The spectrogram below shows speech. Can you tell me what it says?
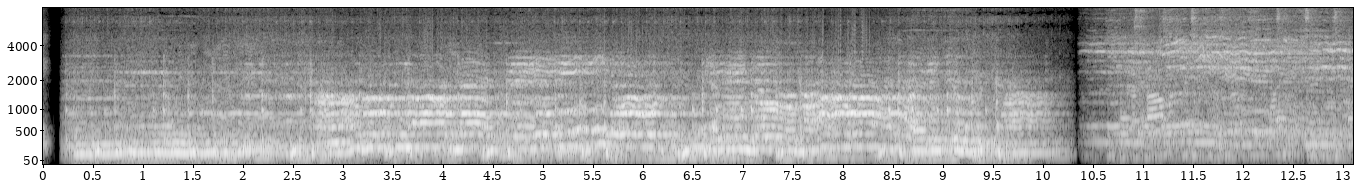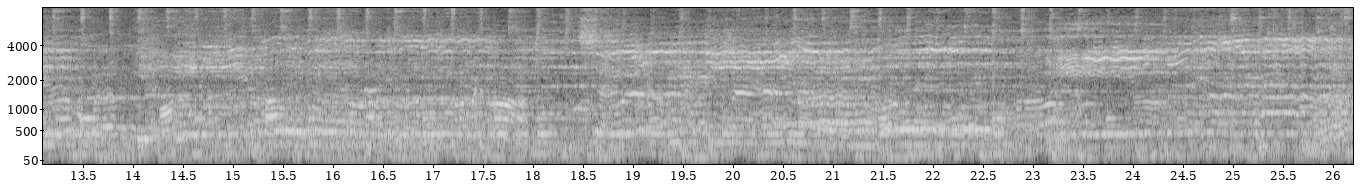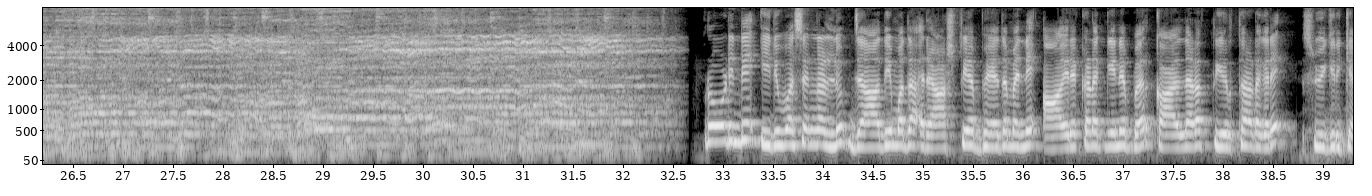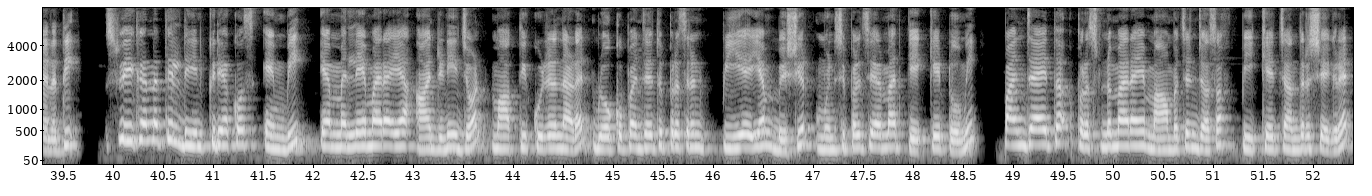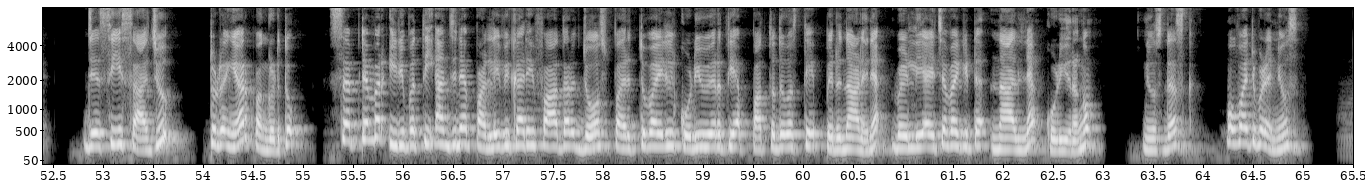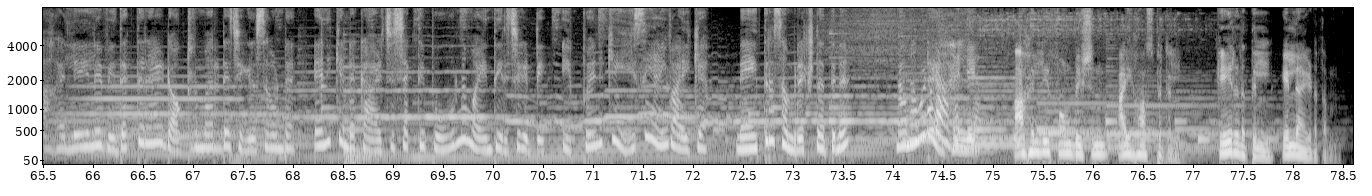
റോഡിന്റെ ഇരുവശങ്ങളിലും ജാതിമത രാഷ്ട്രീയ ഭേദമന്യേ ആയിരക്കണക്കിന് പേർ കാൽനട തീർത്ഥാടകരെ സ്വീകരിക്കാനെത്തി. സ്വീകരണത്തിൽ Dean Kuriakose M P M L എമാരായ Antony John Mathew Kuzhalnadan block panchayat president P A M Basheer municipal chairman K K Tomy panchayat പ്രസിഡന്റുമാരായ മാമ്പച്ചൻ ജോസഫ് പി കെ ചന്ദ്രശേഖരൻ ജെസി സാജു തുടങ്ങിയവർ പങ്കെടുത്തു. സെപ്റ്റംബർ ഇരുപത്തി അഞ്ചിന് പള്ളിവികാരി ഫാദർ ജോസ് പരുത്തുവയലിൽ കൊടിയുയർത്തിയ പത്ത് ദിവസത്തെ പെരുന്നാളിന് വെള്ളിയാഴ്ച വൈകിട്ട് നാലിന് കൊടിയിറങ്ങും. News desk Muvattupuzha news. അഹല്യയിലെ വിദഗ്ധരായ ഡോക്ടർമാരുടെ ചികിത്സ കൊണ്ട് എനിക്ക് എന്റെ കാഴ്ചശക്തി പൂർണമായും തിരിച്ചു കിട്ടി. ഇപ്പൊ എനിക്ക് ഈസിയായി വായിക്കാം. നേത്ര സംരക്ഷണത്തിന് നമ്മുടെ Ahalya. Ahalya foundation eye hospital കേരളത്തിൽ എല്ലായിടത്തും.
